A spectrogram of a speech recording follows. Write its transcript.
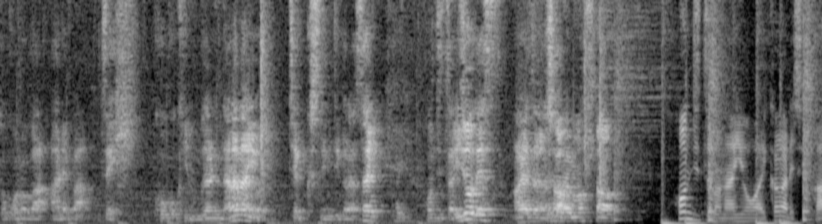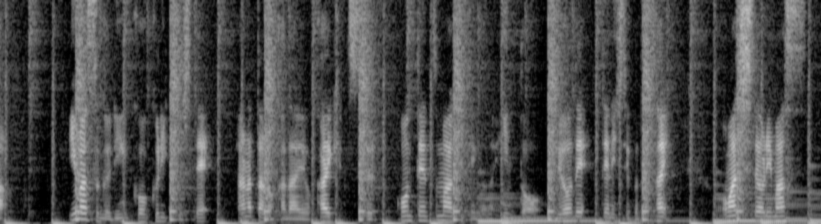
ところがあればぜひ広告費の無駄にならないようにチェックしてみてください、はい。本日は以上です。ありがとうございました。ありがとうございました。本日の内容はいかがでしたか？今すぐリンクをクリックしてあなたの課題を解決するコンテンツマーケティングのヒントを無料で手にしてくださいお待ちしております。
